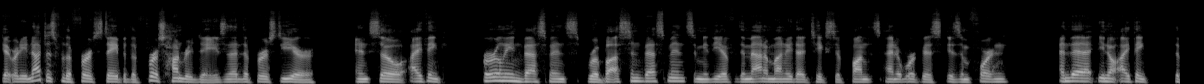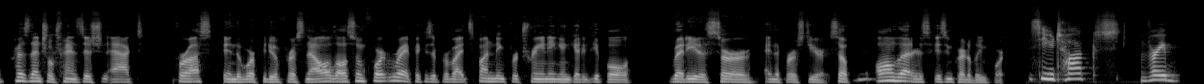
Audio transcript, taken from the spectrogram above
get ready, not just for the first day, but the first hundred days and then the first year. And so I think early investments, robust investments. I mean, the, the amount of money that it takes to fund this kind of work is, is important. And then, you know, I think the Presidential Transition Act for us in the work we do with personnel is also important, right? Because it provides funding for training and getting people ready to serve in the first year. So mm-hmm. all of that is, is incredibly important. So you talked very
